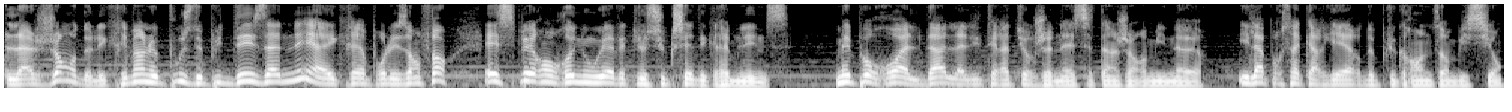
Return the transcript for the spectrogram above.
l'agent de l'écrivain le pousse depuis des années à écrire pour les enfants, espérant renouer avec le succès des Gremlins. Mais pour Roald Dahl, la littérature jeunesse est un genre mineur. Il a pour sa carrière de plus grandes ambitions.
